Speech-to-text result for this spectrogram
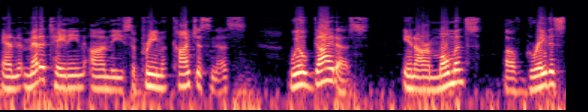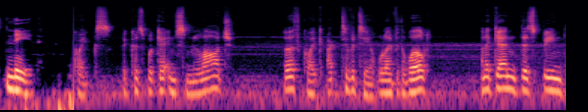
and meditating on the supreme consciousness will guide us in our moments of greatest need. Quakes, because we're getting some large earthquake activity all over the world. And again, there's been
